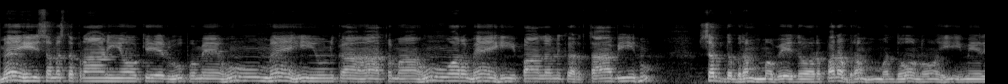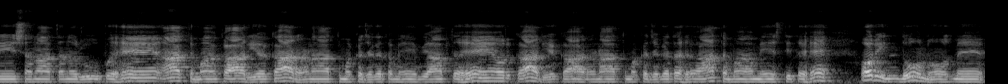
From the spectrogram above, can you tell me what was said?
मैं ही समस्त प्राणियों के रूप में हूँ, मैं ही उनका आत्मा हूँ और मैं ही पालन करता भी हूँ। शब्द ब्रह्म, वेद और पर ब्रह्म दोनों ही मेरे सनातन रूप है। आत्मा कार्य कारणात्मक जगत में व्याप्त है और कार्य कारणात्मक जगत आत्मा में स्थित है और इन दोनों में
